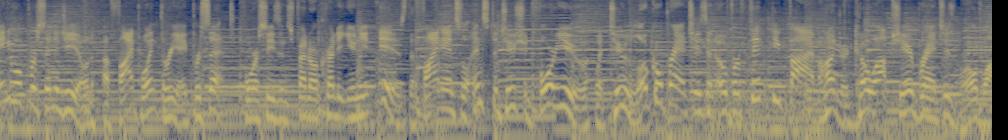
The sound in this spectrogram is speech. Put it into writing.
annual percentage yield of 5.38%. Four Seasons Federal Credit Union is the financial institution for you with two local branches and over 5,500 co op share branches worldwide.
